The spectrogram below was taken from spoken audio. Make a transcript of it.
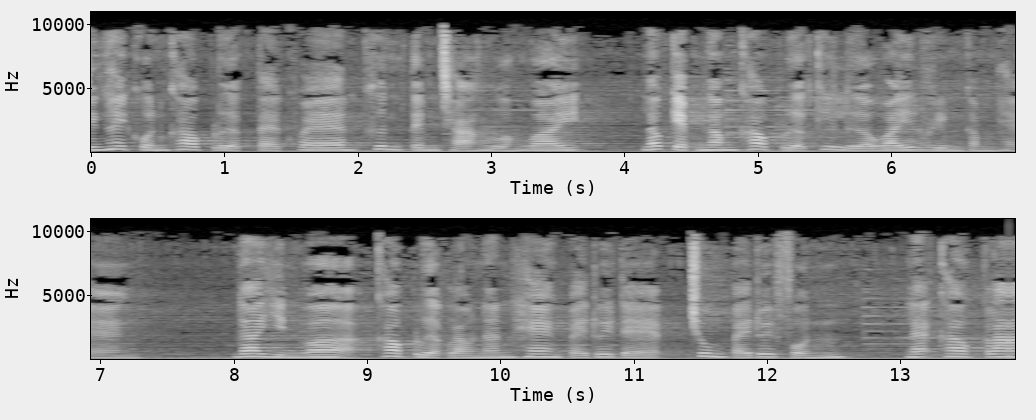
จึงให้ขนข้าวเปลือกแต่แคว้นขึ้นเต็มฉางหลวงไว้ แล้วเก็บงำข้าวเปลือกที่เหลือไว้ริมกำแพง ได้ยินว่าข้าวเปลือกเหล่านั้นแห้งไปด้วยแดด ชุ่มไปด้วยฝน และข้าวกล้า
